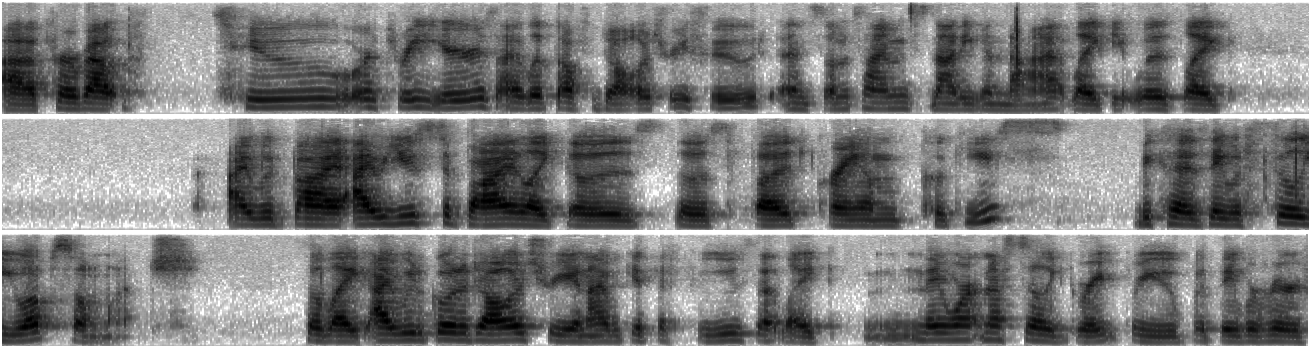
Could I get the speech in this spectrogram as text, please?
Uh, for about two or three years, I lived off of Dollar Tree food, and sometimes not even that. Like it was like I would buy. I used to buy like those those fudge graham cookies because they would fill you up so much. So like I would go to Dollar Tree and I would get the foods that like they weren't necessarily great for you, but they were very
